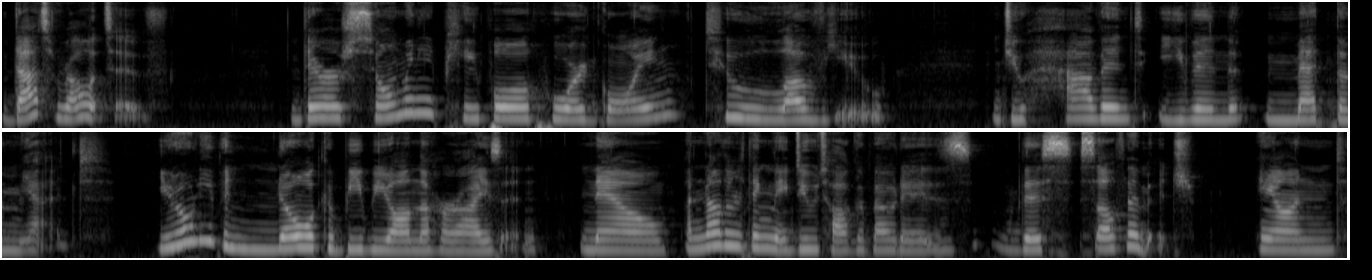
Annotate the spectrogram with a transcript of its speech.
that's relative. There are so many people who are going to love you, and you haven't even met them yet. You don't even know what could be beyond the horizon. Now, another thing they do talk about is this self image. And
